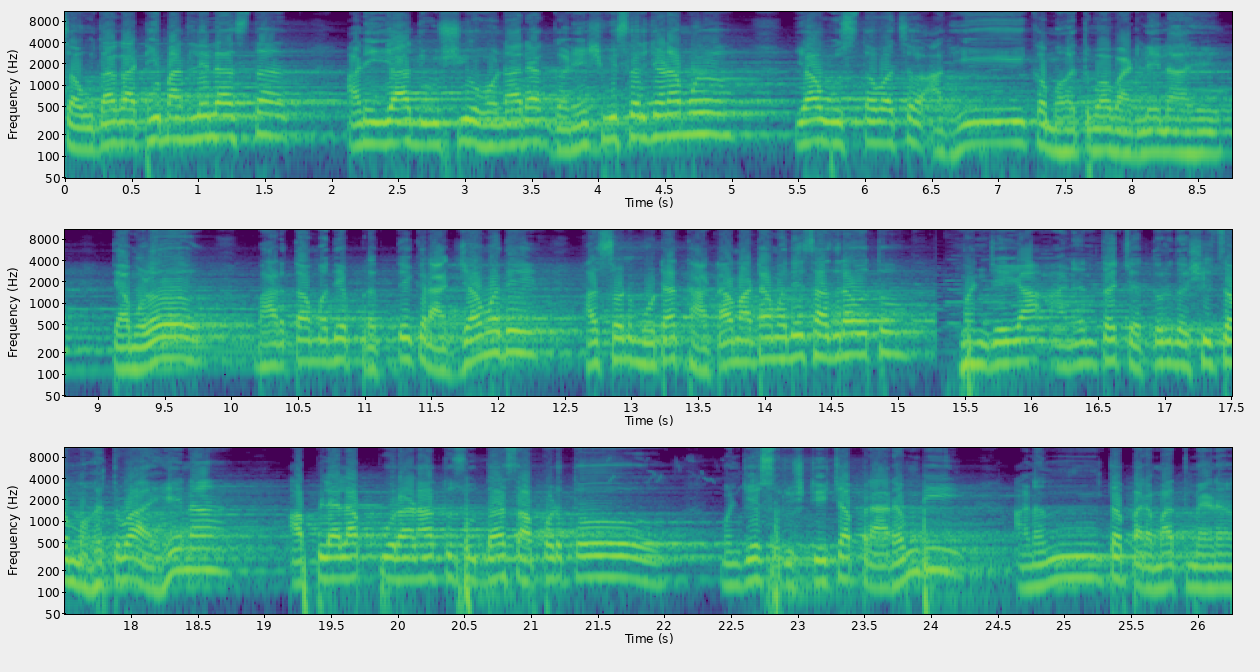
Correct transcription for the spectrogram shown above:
चौदा गाठी बांधलेल्या असतात. आणि या दिवशी होणाऱ्या गणेश विसर्जनामुळं या उत्सवाचं अधिक महत्त्व वाढलेलं आहे. त्यामुळं भारतामध्ये प्रत्येक राज्यामध्ये हा सण मोठ्या थाटामाटामध्ये साजरा होतो. म्हणजे या अनंत चतुर्दशीचं महत्त्व आहे ना? आपल्याला पुराणात सुद्धा सापडतो. म्हणजे सृष्टीच्या प्रारंभी अनंत परमात्म्यानं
